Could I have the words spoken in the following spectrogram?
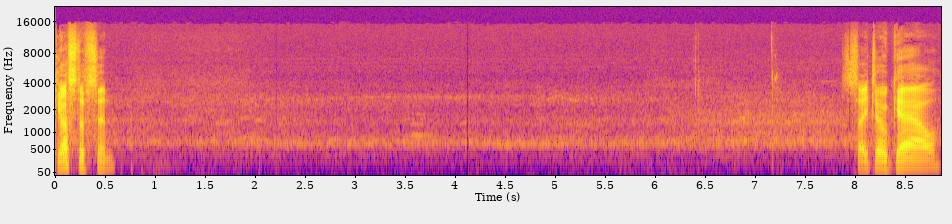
Gustafson Saito Gao,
